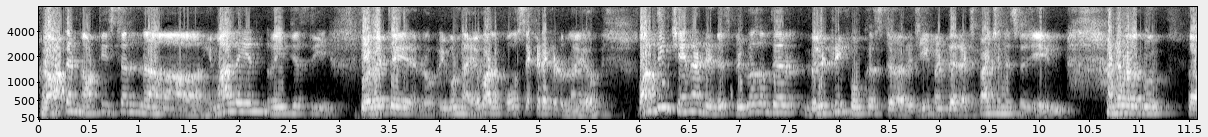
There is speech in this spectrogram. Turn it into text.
north and north eastern Himalayan ranges the ఏవైతే ఇవి ఉన్నాయో వాళ్ళ పోస్ట్ ఎక్కడెక్కడ ఉన్నాయో one thing China did is because of their military focused regime and their expansionist regime అంటే వాళ్ళకు uh, ఆ,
